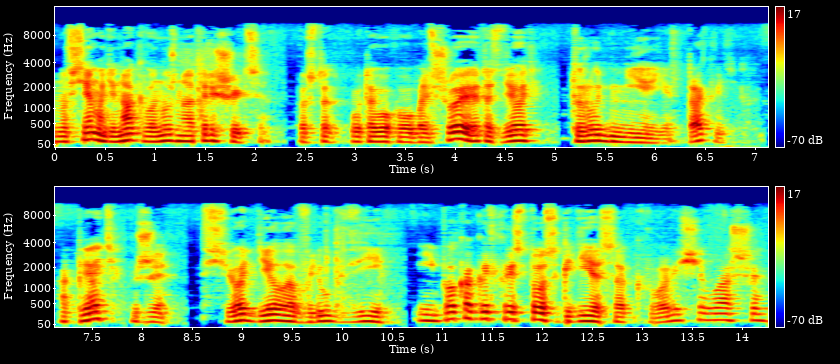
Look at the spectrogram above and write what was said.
но всем одинаково нужно отрешиться. Просто у того, у кого большое, это сделать труднее, так ведь? Опять же, все дело в любви. Ибо, как говорит Христос, где сокровища ваши,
